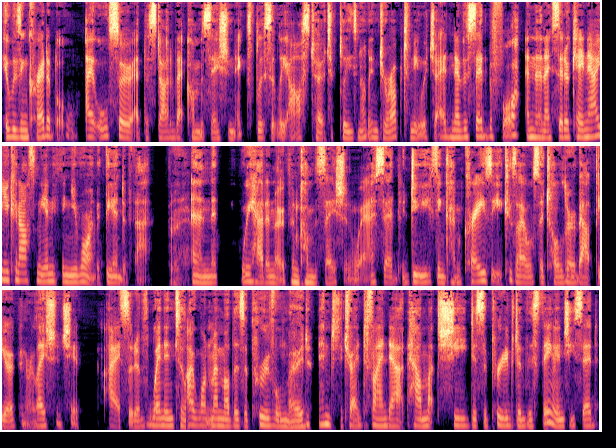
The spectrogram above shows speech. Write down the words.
it was incredible. I also, at the start of that conversation, explicitly asked her to please not interrupt me, which I had never said before. And then I said, okay, now you can ask me anything you want at the end of that. Right. And we had an open conversation where I said, do you think I'm crazy? Because I also told her about the open relationship. I sort of went into I want my mother's approval mode and she tried to find out how much she disapproved of this thing. And she said,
